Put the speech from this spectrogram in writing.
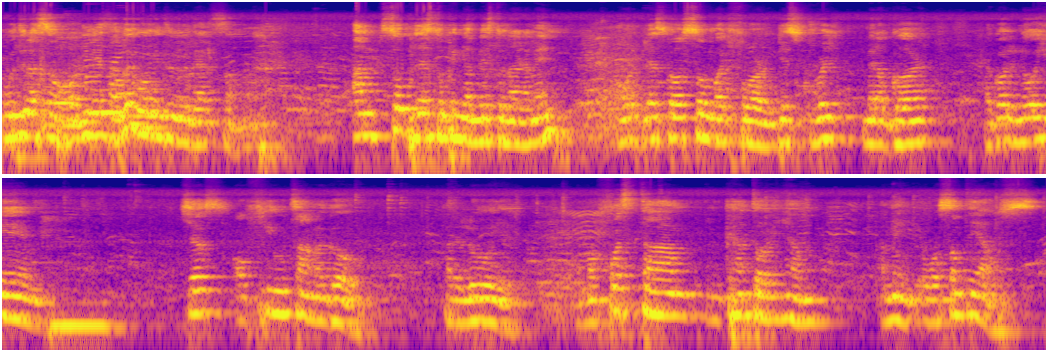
We'll do song. Yes, I don't want me to do that song. I'm so blessed to be in your midst tonight, amen. I want to bless God so much for this great man of God. I got to know him just a few time ago. Hallelujah. My first time encountering him, I mean, it was something else.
